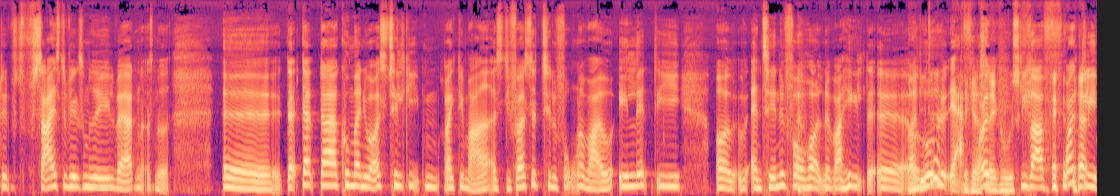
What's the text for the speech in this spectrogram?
det sejeste virksomhed i hele verden og sådan noget. Øh, der, der, der kunne man jo også tilgive dem rigtig meget. Altså de første telefoner var jo elendige, og antenneforholdene var helt øh, Var de det? håbløse. Ja, Det kan jeg slet ikke huske. De var frygtelige.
